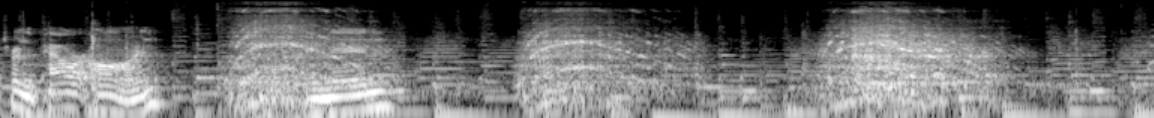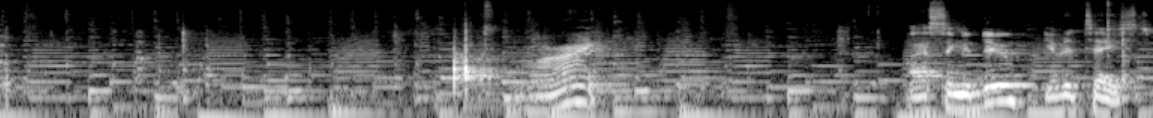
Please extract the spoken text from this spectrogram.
turn the power on, and then All right. Last thing to do, give it a taste.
